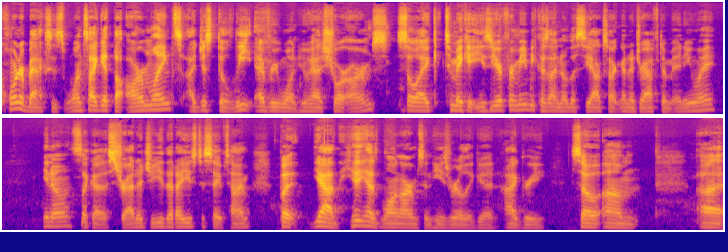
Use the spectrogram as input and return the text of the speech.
cornerbacks is once I get the arm lengths, I just delete everyone who has short arms. So like to make it easier for me because I know the Seahawks aren't going to draft him anyway. You know, it's like a strategy that I use to save time. But yeah, he has long arms and he's really good. I agree. So um uh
